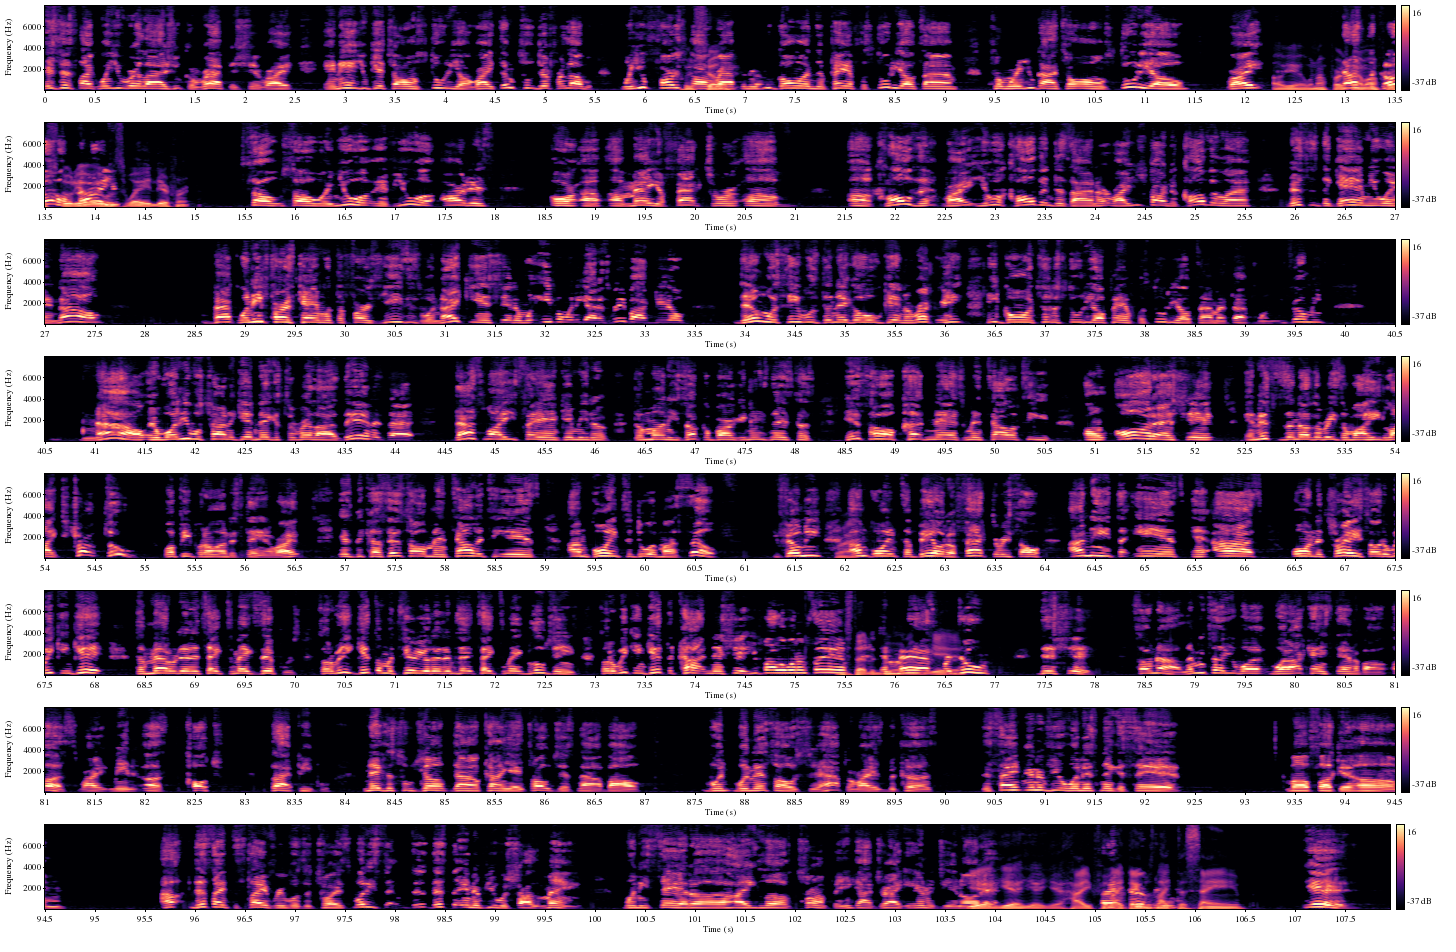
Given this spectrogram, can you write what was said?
it's just like when you realize you can rap and shit, right? And then you get your own studio, right? Them two different levels. When you first For start sure. rapping and you going and paying for studio time to when you got your own studio, right? Oh yeah, when I first That's got my the first studio, it you- was way different. So so when you if you an artist or a, a manufacturer of uh, clothing, right? You a clothing designer, right? You starting a clothing line. This is the game you in now. Back when he first came with the first Yeezys with Nike and shit, and when, even when he got his Reebok deal, then was he was the nigga who getting a record. He he going to the studio paying for studio time at that point. You feel me? Now, and what he was trying to get niggas to realize then is that that's why he's saying, "Give me the the money, Zuckerberg and these niggas," because his whole cutting edge mentality on all that shit. And this is another reason why he likes Trump too. What people don't understand, right, is because his whole mentality is, "I'm going to do it myself." You feel me? Right. I'm going to build a factory, so I need the ends and eyes on the trade so that we can get the metal that it takes to make zippers, so that we can get the material that it takes to make blue jeans, so that we can get the cotton and shit. You follow what I'm saying? Instead of and mass yeah. produce this shit. So now, let me tell you what what I can't stand about us, right? Meaning us, the culture, black people, niggas who jumped down Kanye's throat just now about when when this whole shit happened, right? Is because the same interview when this nigga said, motherfucking um. I, this ain't the slavery was a choice. What he said. This, this the interview with Charlemagne when he said uh how he loved Trump and he got dragon energy and all yeah, that. yeah, yeah, yeah. Yeah. How you feel Same like they was like the same? Yeah.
